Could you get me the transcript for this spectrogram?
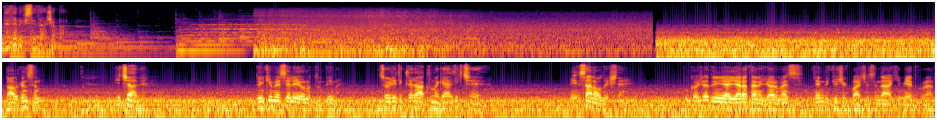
Ne demek istedi acaba? Dalgınsın. Hiç abi. Dünkü meseleyi unuttun değil mi? Söyledikleri aklıma geldikçe İnsanoğlu işte. Bu koca dünyayı yaratanı görmez, kendi küçük bahçesinde hakimiyet kurar.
